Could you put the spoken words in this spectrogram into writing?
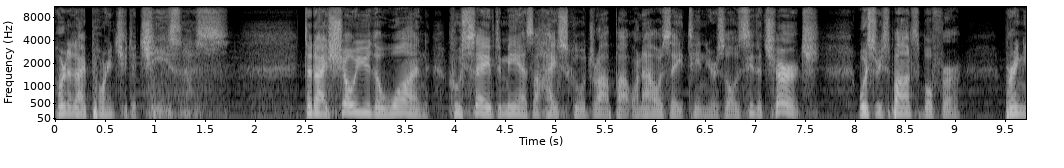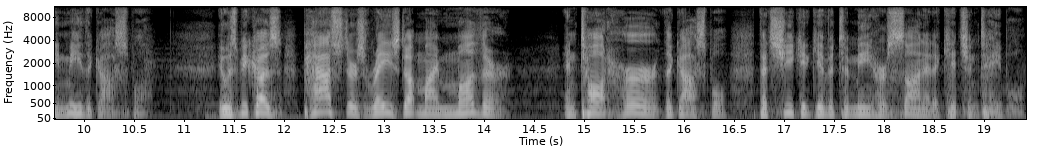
Or did I point you to Jesus? Did I show you the one who saved me as a high school dropout when I was 18 years old? See, the church was responsible for bringing me the gospel. It was because pastors raised up my mother and taught her the gospel that she could give it to me, her son, at a kitchen table.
